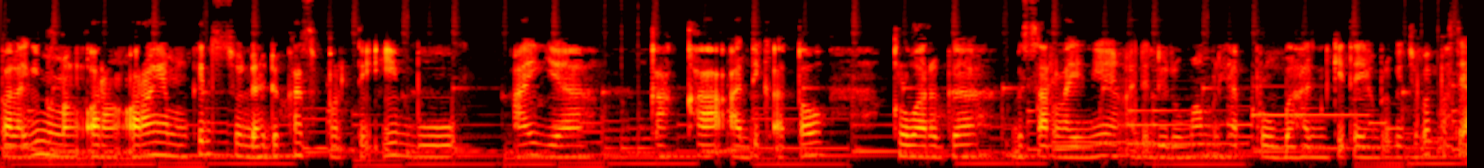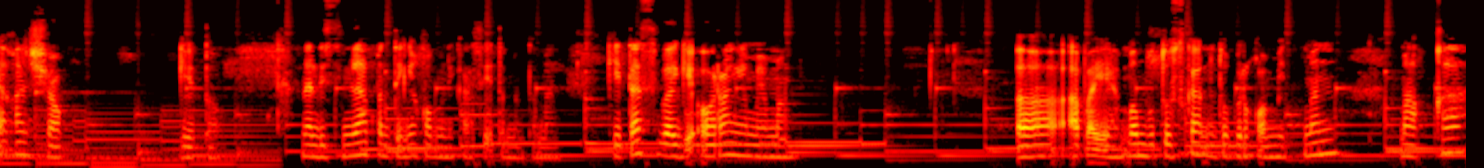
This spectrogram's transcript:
apalagi memang orang-orang yang mungkin sudah dekat seperti ibu ayah kakak adik atau keluarga besar lainnya yang ada di rumah melihat perubahan kita yang begitu cepat pasti akan shock gitu. Nah di sinilah pentingnya komunikasi teman-teman. Kita sebagai orang yang memang uh, apa ya memutuskan untuk berkomitmen maka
